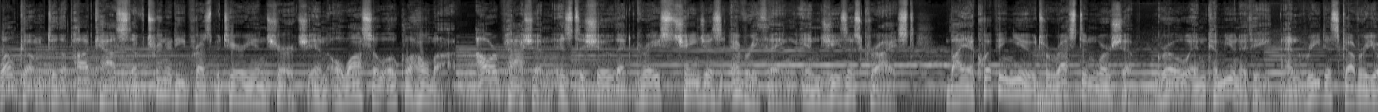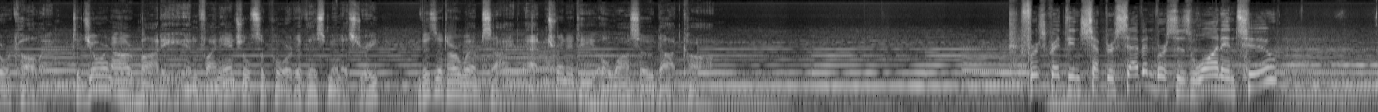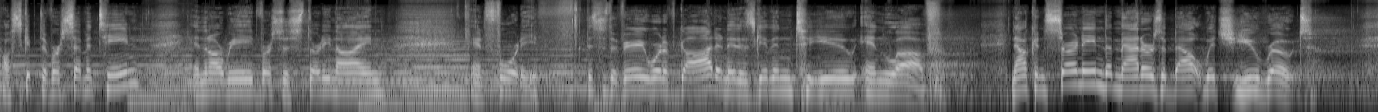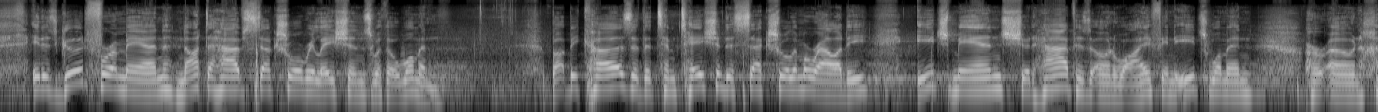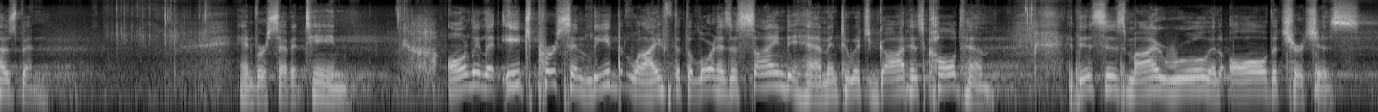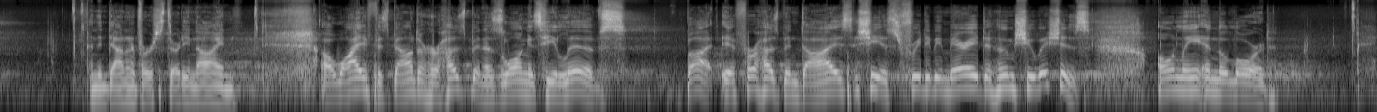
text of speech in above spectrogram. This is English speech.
Welcome to the podcast of Trinity Presbyterian Church in Owasso, Oklahoma. Our passion is to show that grace changes everything in Jesus Christ by equipping you to rest in worship, grow in community, and rediscover your calling. To join our body in financial support of this ministry, visit our website at trinityowasso.com. Corinthians chapter 7 verses 1 and 2. I'll skip to verse 17 and then I'll read verses 39 and 40. This is the very word of God and it is given to you in love. Now concerning the matters about which you wrote, it is good for a man not to have sexual relations with a woman. But because of the temptation to sexual immorality, each man should have his own wife, and each woman her own husband. And verse 17 Only let each person lead the life that the Lord has assigned to him and to which God has called him. This is my rule in all the churches. And then down in verse 39 A wife is bound to her husband as long as he lives. But if her husband dies, she is free to be married to whom she wishes, only in the Lord.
